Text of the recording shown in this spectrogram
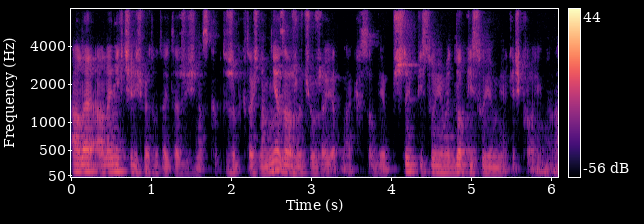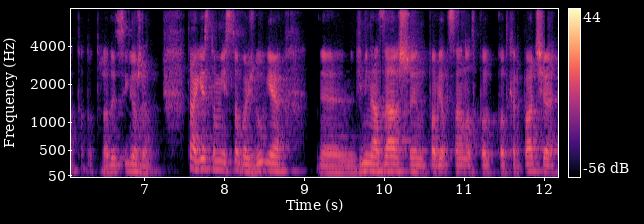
ale, ale nie chcieliśmy tutaj też iść na skróty, żeby ktoś nam nie zarzucił, że jednak sobie przypisujemy, dopisujemy jakieś kolejne lata do tradycji Gorzelni. Tak, jest to miejscowość długie, y, gmina Zarszyn, powiat Sanot, Podkarpacie.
